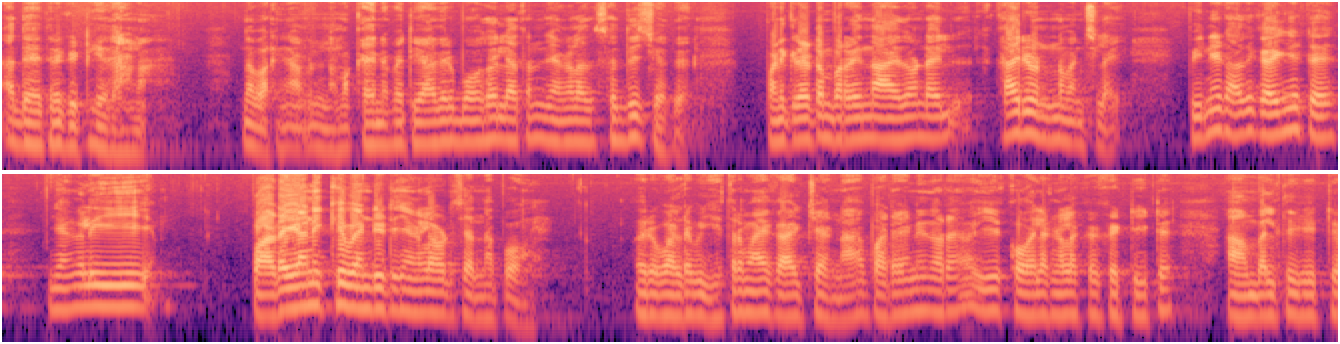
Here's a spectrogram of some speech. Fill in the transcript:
അദ്ദേഹത്തിന് കിട്ടിയതാണ് എന്ന് പറഞ്ഞാൽ അപ്പം നമുക്കതിനെ പറ്റി യാതൊരു ബോധമില്ലാത്തതുകൊണ്ട് ഞങ്ങളത് ശ്രദ്ധിച്ചു അത്. പണിക്കരേട്ടൻ പറയുന്ന ആയതുകൊണ്ട് അതിൽ കാര്യമുണ്ടെന്ന് മനസ്സിലായി. പിന്നീട് അത് കഴിഞ്ഞിട്ട് ഞങ്ങൾ ഈ പടയണിക്ക് വേണ്ടിയിട്ട് ഞങ്ങൾ അവിടെ ചെന്നപ്പോൾ ഒരു വളരെ വിചിത്രമായ കാഴ്ചയാണ്. ആ പടയണി എന്ന് പറഞ്ഞാൽ ഈ കോലങ്ങളൊക്കെ കെട്ടിയിട്ട് അമ്പലത്തിൽ ചുറ്റി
